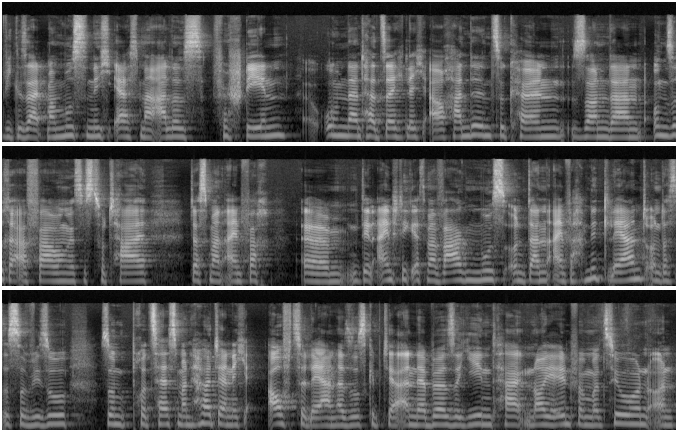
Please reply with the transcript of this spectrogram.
wie gesagt, man muss nicht erstmal alles verstehen, um dann tatsächlich auch handeln zu können, sondern unsere Erfahrung ist es total, dass man einfach ähm, den Einstieg erstmal wagen muss und dann einfach mitlernt. Und das ist sowieso so ein Prozess. Man hört ja nicht auf zu lernen. Also es gibt ja an der Börse jeden Tag neue Informationen und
